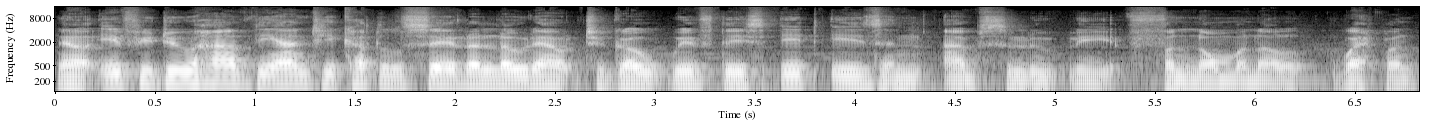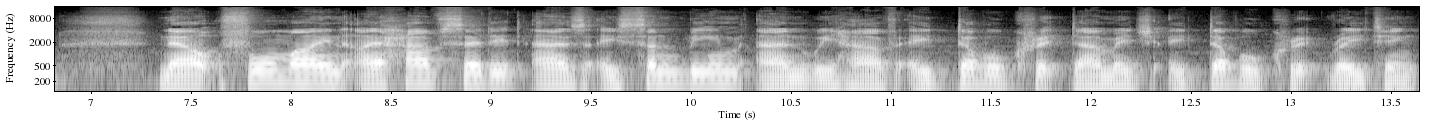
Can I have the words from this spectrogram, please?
Now, if you do have the anti-Cuddle Sarah loadout to go with this, it is an absolutely phenomenal weapon. Now, for mine, I have set it as a Sunbeam, and we have a double crit damage, a double crit rating,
